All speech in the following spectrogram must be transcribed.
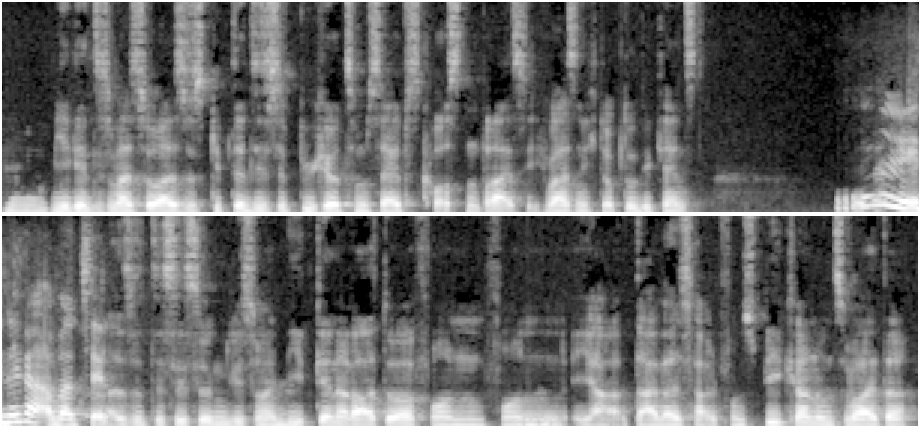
mhm. mir geht es mal so, also es gibt ja diese Bücher zum Selbstkostenpreis. Ich weiß nicht, ob du die kennst. Weniger, aber erzähl. Also das ist irgendwie so ein Lead-Generator von, von mhm. ja, teilweise halt von Speakern und so weiter.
